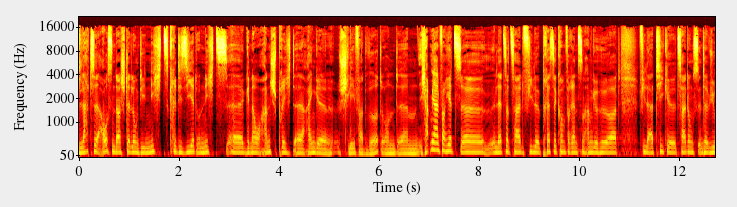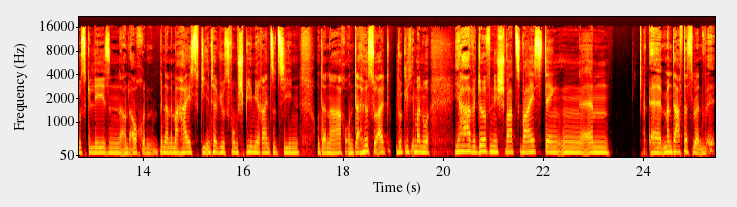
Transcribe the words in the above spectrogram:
glatte Außendarstellung, die nichts kritisiert und nichts äh, genau anspricht, äh, eingeschläfert wird. Und ähm, ich habe mir einfach jetzt äh, in letzter Zeit viele Pressekonferenzen angehört, viele Artikel, Zeitungsinterviews gelesen und auch bin dann immer heiß, die Interviews vom Spiel mir reinzuziehen und danach. Und da hörst du halt wirklich immer nur, ja, wir dürfen nicht schwarz-weiß denken. Ähm, äh, man darf das, man, äh,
